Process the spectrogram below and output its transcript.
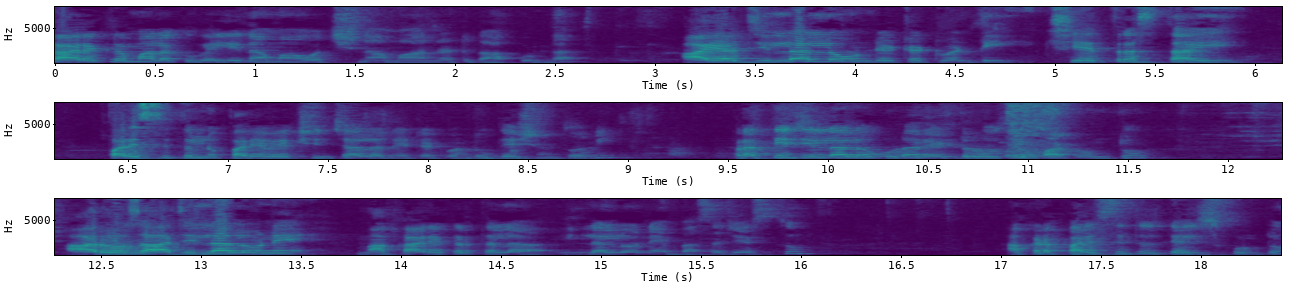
కార్యక్రమాలకు వెళ్ళినామా వచ్చినామా అన్నట్టు కాకుండా ఆయా జిల్లాల్లో ఉండేటటువంటి క్షేత్రస్థాయి పరిస్థితులను పర్యవేక్షించాలనేటటువంటి ఉద్దేశంతో ప్రతి జిల్లాలో కూడా రెండు రోజుల పాటు ఉంటూ ఆ రోజు ఆ జిల్లాలోనే మా కార్యకర్తల ఇళ్ళలోనే బస చేస్తూ అక్కడ పరిస్థితులు తెలుసుకుంటూ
